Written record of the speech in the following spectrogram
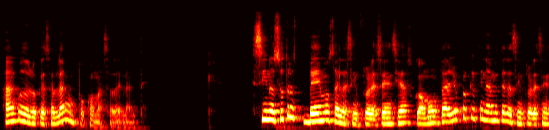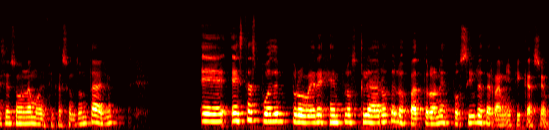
algo de lo que se hablará un poco más adelante. Si nosotros vemos a las inflorescencias como un tallo, porque finalmente las inflorescencias son la modificación de un tallo, eh, estas pueden proveer ejemplos claros de los patrones posibles de ramificación.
